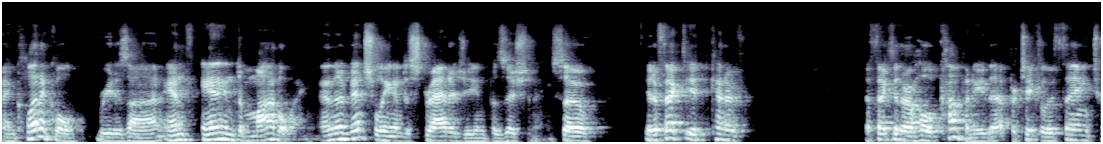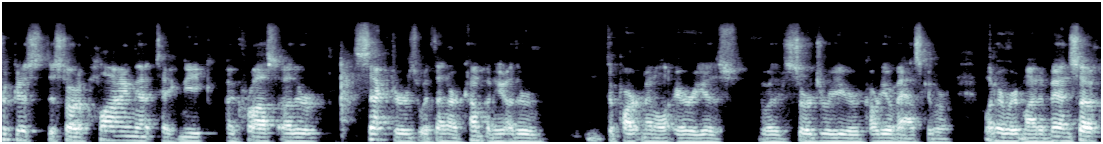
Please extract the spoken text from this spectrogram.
and clinical redesign and, and into modeling and eventually into strategy and positioning. So it affected kind of affected our whole company, that particular thing took us to start applying that technique across other sectors within our company, other departmental areas, whether it's surgery or cardiovascular, whatever it might have been. So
